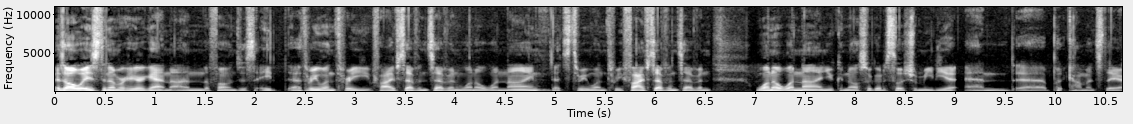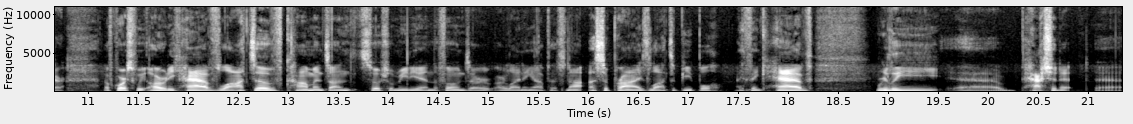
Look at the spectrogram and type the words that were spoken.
as always, the number here again on the phones is 313 577 1019. That's 313 577 1019. You can also go to social media and uh, put comments there. Of course, we already have lots of comments on social media, and the phones are, are lighting up. That's not a surprise. Lots of people, I think, have really uh, passionate uh,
